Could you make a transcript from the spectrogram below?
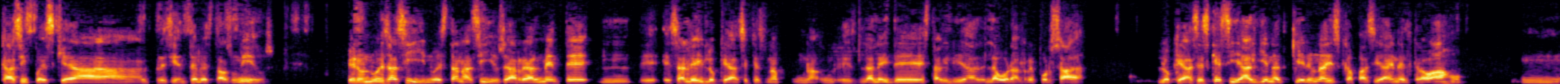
casi pues que al presidente de los Estados Unidos. Pero no es así, no es tan así. O sea, realmente e, esa ley lo que hace, que es, una, una, es la ley de estabilidad laboral reforzada, lo que hace es que si alguien adquiere una discapacidad en el trabajo, mm,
